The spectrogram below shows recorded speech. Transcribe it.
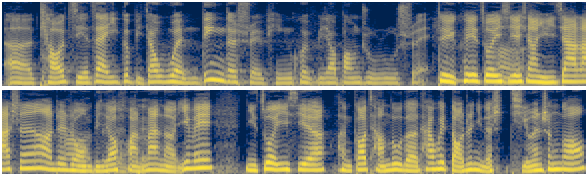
呃，调节在一个比较稳定的水平，会比较帮助入睡。对，可以做一些像瑜伽拉伸啊这种比较缓慢的，因为你做一些很高强度的，它会导致你的体温升高。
